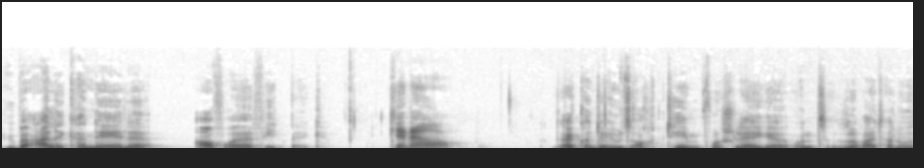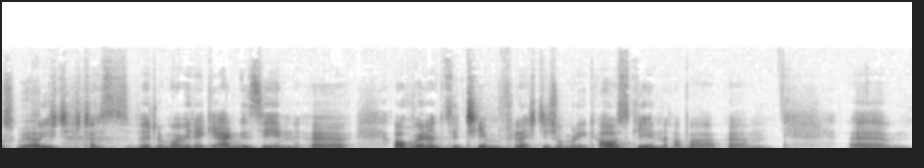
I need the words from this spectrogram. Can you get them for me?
über alle Kanäle auf euer Feedback. Genau. Da könnt ihr übrigens auch Themenvorschläge und so weiter loswerden. Richtig, das wird immer wieder gern gesehen, äh, auch wenn uns die Themen vielleicht nicht unbedingt ausgehen, aber ähm, ähm,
